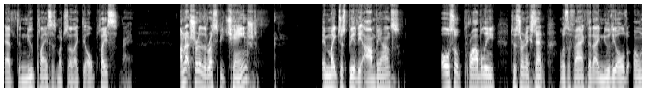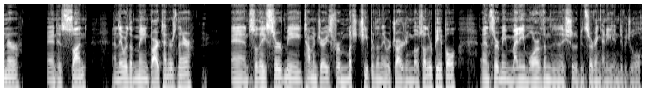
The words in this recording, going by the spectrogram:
at the new place as much as I like the old place. Right. I'm not sure that the recipe changed. It might just be the ambiance. Also, probably to a certain extent, was the fact that I knew the old owner and his son, and they were the main bartenders there. And so they served me Tom and Jerry's for much cheaper than they were charging most other people, and served me many more of them than they should have been serving any individual.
